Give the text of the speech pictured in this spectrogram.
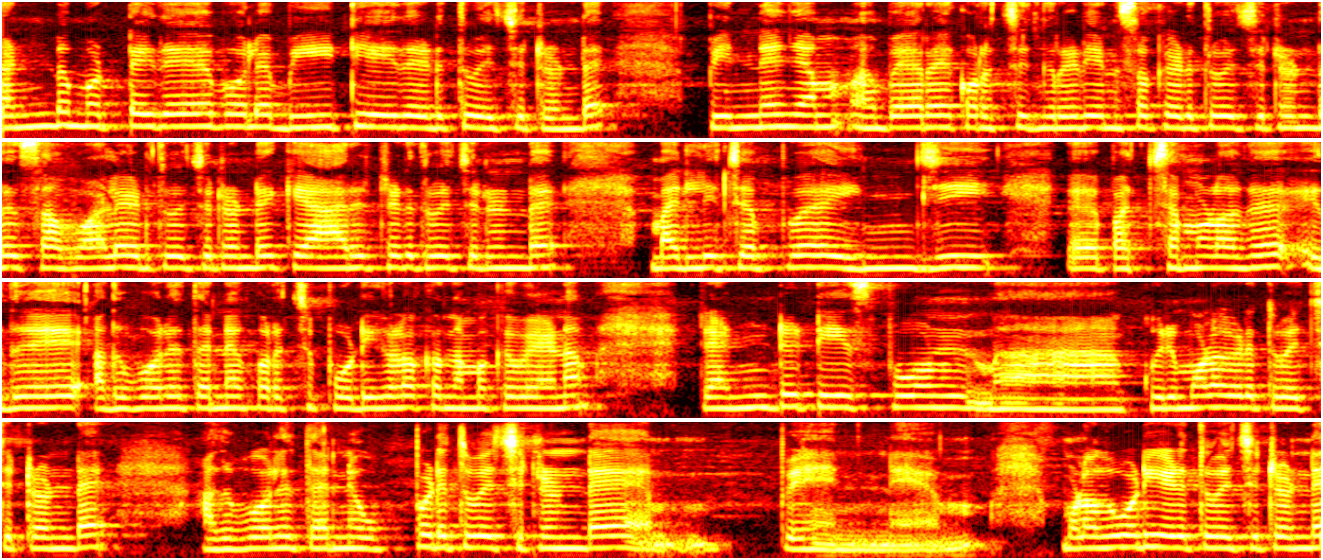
രണ്ട് മുട്ട ഇതേപോലെ ബീറ്റ് ചെയ്ത് എടുത്ത് വെച്ചിട്ടുണ്ട്. പിന്നെ ഞാൻ വേറെ കുറച്ച് ഇൻഗ്രീഡിയൻസ് ഒക്കെ എടുത്ത് വെച്ചിട്ടുണ്ട്. സവാള എടുത്ത് വെച്ചിട്ടുണ്ട് ക്യാരറ്റ് എടുത്ത് വെച്ചിട്ടുണ്ട് മല്ലിച്ചപ്പ് ഇഞ്ചി പച്ചമുളക് ഇത് അതുപോലെ തന്നെ കുറച്ച് പൊടികളൊക്കെ നമുക്ക് വേണം. രണ്ട് ടീസ്പൂൺ കുരുമുളക് എടുത്ത് വെച്ചിട്ടുണ്ട്. അതുപോലെ തന്നെ ഉപ്പെടുത്ത് വെച്ചിട്ടുണ്ട്. പിന്നെ മുളക് പൊടി എടുത്ത് വെച്ചിട്ടുണ്ട്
